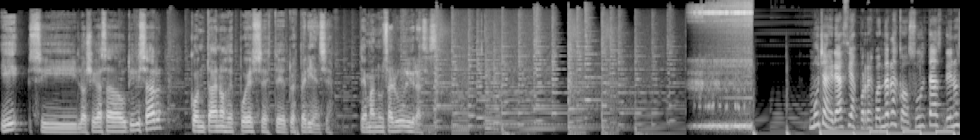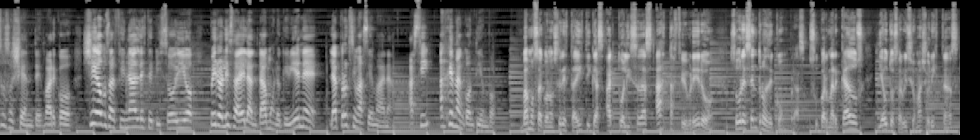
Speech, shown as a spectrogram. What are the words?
y si lo llegas a utilizar, contanos después este, tu experiencia. Te mando un saludo y gracias. Muchas gracias por responder las consultas de nuestros oyentes, Marco. Llegamos al final de este episodio, pero les adelantamos lo que viene la próxima semana. Así, agendan con tiempo. Vamos a conocer estadísticas actualizadas hasta febrero sobre centros de compras, supermercados y autoservicios mayoristas,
